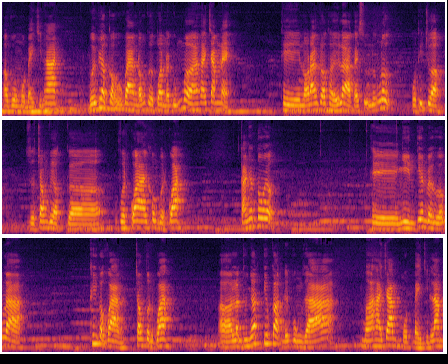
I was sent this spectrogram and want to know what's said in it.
ở vùng 1792 với việc cậu vàng đóng cửa tuần là đúng MA200 này thì nó đang cho thấy là cái sự lưỡng lự của thị trường trong việc uh, vượt qua hay không vượt qua. Cá nhân tôi thì nhìn thiên về hướng là khi cậu vàng trong tuần qua uh, lần thứ nhất tiếp cận đến vùng giá MA200 1795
